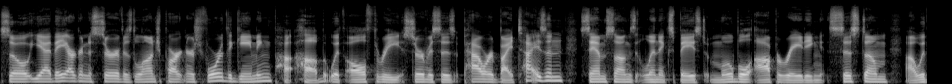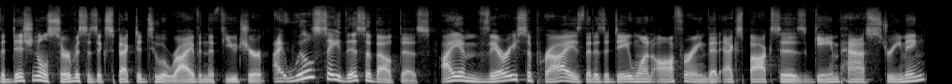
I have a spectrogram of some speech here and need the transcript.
So yeah, they are going to serve as launch partners for the gaming hub with all three services powered by Tizen, Samsung's Linux based mobile operating system, uh, with additional services expected to arrive in the future. I will say this about this I am very surprised that as a day one offering, that Xbox's Game Pass streaming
